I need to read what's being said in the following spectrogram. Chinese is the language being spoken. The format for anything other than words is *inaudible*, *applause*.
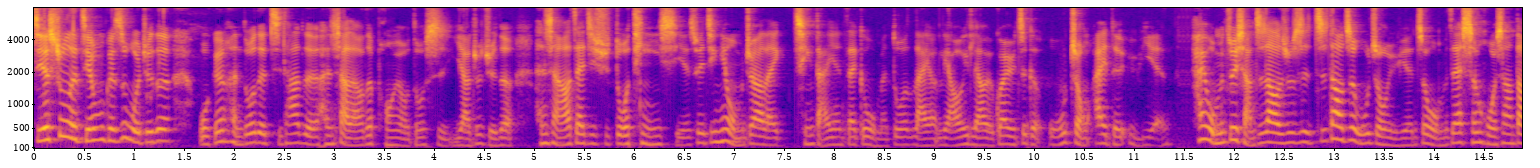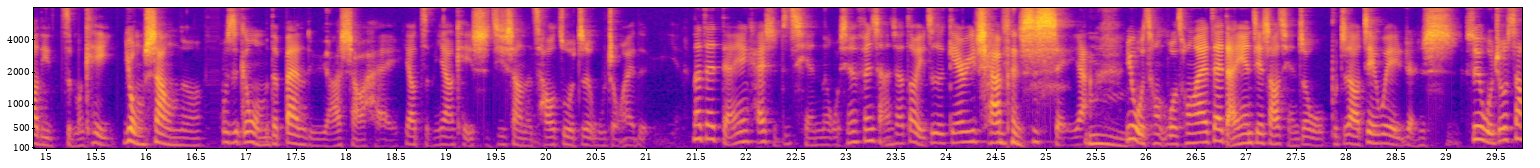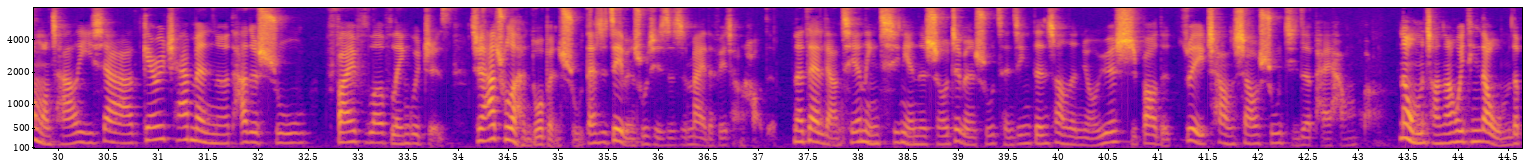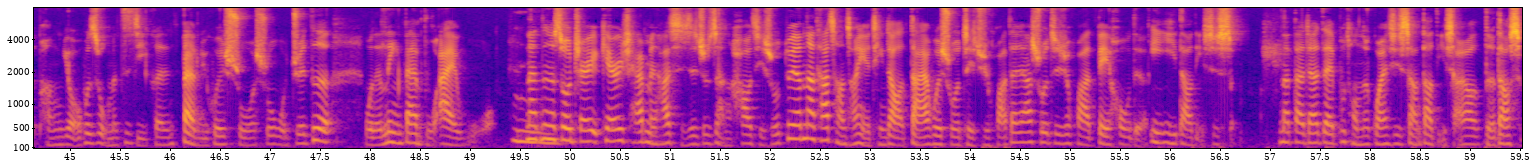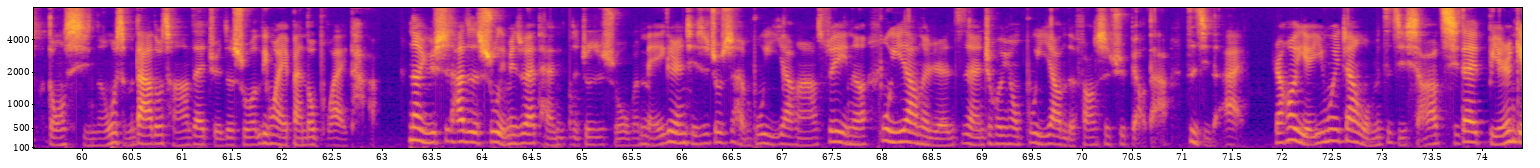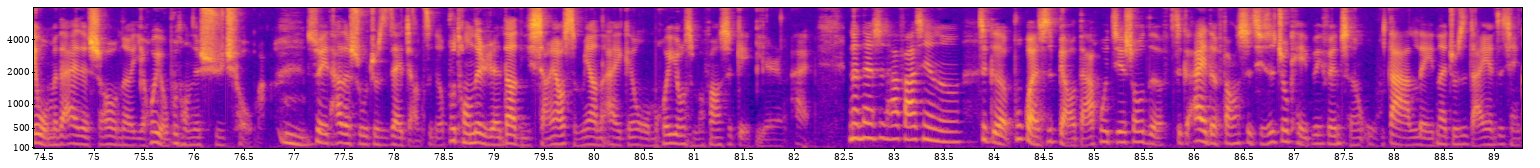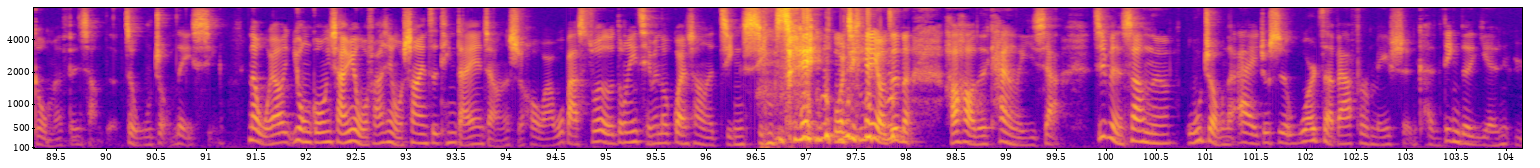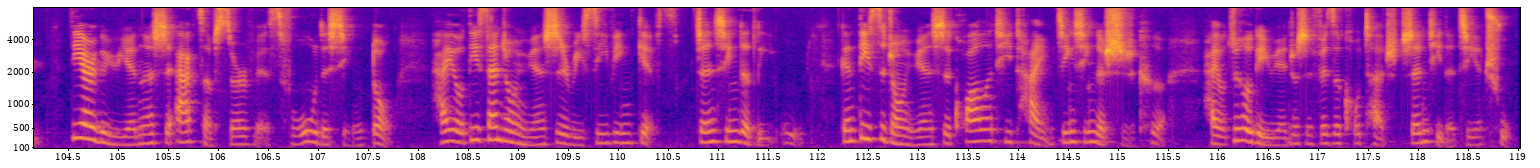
结束了节目。可是我觉得，我跟很多的其他的很少聊的朋友都是一样，就觉得很想要再继续多听一些。所以今天我们就要来请达燕再跟我们多来聊一聊有关于这个五种爱的语言。还有我们最想知道的就是，知道这五种语言之后，我们在生活上到底怎么可以用上呢？或是跟我们的伴侣啊、小孩要怎么样可以实际上的操作这五种爱的语？那在打印开始之前呢，我先分享一下到底这个 Gary *laughs* Chapman 是谁呀？嗯，因为我从我从来在打印介绍前之后，我不知道这位人士，所以我就上网查了一下 Gary Chapman 呢，他的书。Five Love Languages，其实他出了很多本书，但是这本书其实是卖的非常好的。那在两千零七年的时候，这本书曾经登上了《纽约时报》的最畅销书籍的排行榜。那我们常常会听到我们的朋友，或是我们自己跟伴侣会说：“说我觉得我的另一半不爱我。”那那个时候，Jerry Gary Chapman 他其实就是很好奇说：“对啊，那他常常也听到大家会说这句话，大家说这句话背后的意义到底是什么？”那大家在不同的关系上，到底想要得到什么东西呢？为什么大家都常常在觉得说另外一半都不爱他？那于是他的书里面就在谈的就是说，我们每一个人其实就是很不一样啊，所以呢，不一样的人自然就会用不一样的方式去表达自己的爱。然后也因为这样，我们自己想要期待别人给我们的爱的时候呢，也会有不同的需求嘛。嗯，所以他的书就是在讲这个不同的人到底想要什么样的爱，跟我们会用什么方式给别人爱。那但是他发现呢，这个不管是表达或接收的这个爱的方式，其实就可以被分成五大类，那就是达燕之前跟我们分享的这五种类型。那我要用功一下，因为我发现我上一次听达燕讲的时候啊，我把所有的东西前面都冠上了金星，*laughs* 所以我今天有真的好好的看了一下。基本上呢，五种的爱就是 words of affirmation 肯定的言语，第二个语言呢是 act of service 服务的行动，还有第三种语言是 receiving gifts 真心的礼物，跟第四种语言是 quality time 精心的时刻，还有最后一个语言就是 physical touch 身体的接触。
